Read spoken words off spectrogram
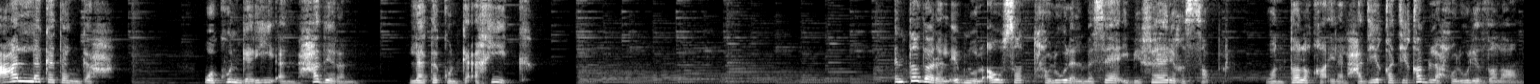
علك تنجح وكن جريئا حذرا لا تكن كأخيك. انتظر الابن الأوسط حلول المساء بفارغ الصبر وانطلق إلى الحديقة قبل حلول الظلام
